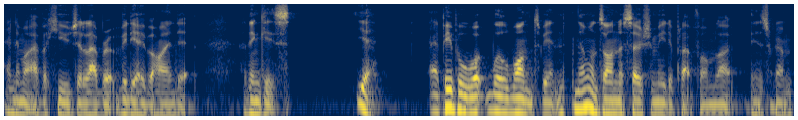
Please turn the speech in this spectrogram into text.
and you might have a huge elaborate video behind it. I think it's yeah, uh, people w- will want to be. No one's on a social media platform like Instagram.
